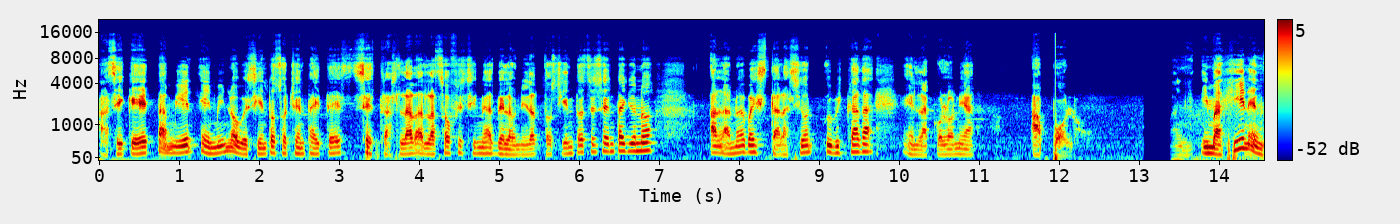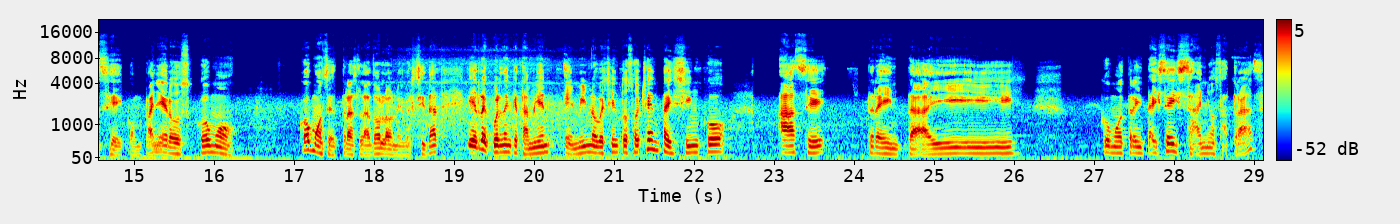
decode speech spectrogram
Así que también en 1983 se trasladan las oficinas de la Unidad 261 a la nueva instalación ubicada en la colonia Apolo. Imagínense, compañeros, cómo, cómo se trasladó la universidad. Y recuerden que también en 1985, hace 30 y como 36 años atrás,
